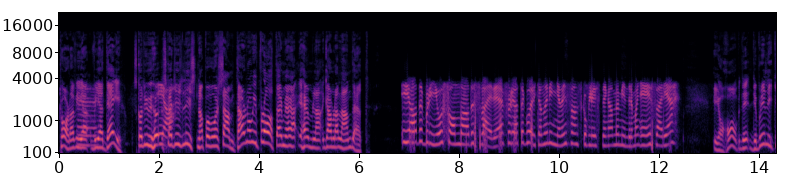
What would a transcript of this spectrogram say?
Tale via, Eh, via deg? Skal du, ja. skal du lyssna på vår samtale når vi prater med hemla, gamla landet? Ja, det blir jo sånn da, dessverre, fordi at det går ikke an å ringe den svenske opplysninga med mindre man er i Sverige. Jaha, det, det, blir litt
